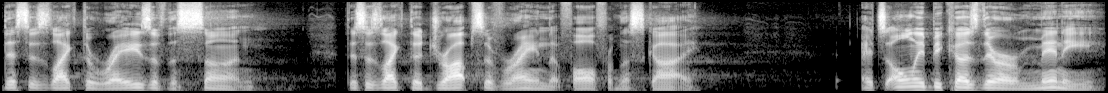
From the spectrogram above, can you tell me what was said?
This is like the rays of the sun. This is like the drops of rain that fall from the sky. It's only because there are many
